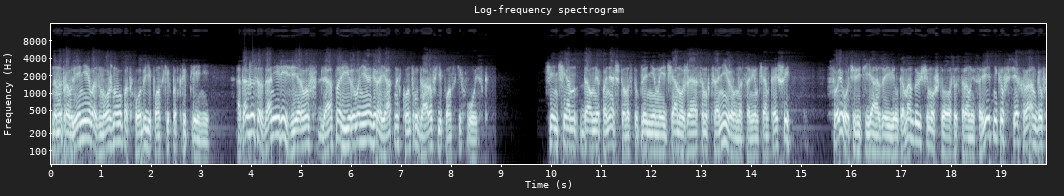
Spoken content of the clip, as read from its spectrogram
на направление возможного подхода японских подкреплений, а также создание резервов для парирования вероятных контрударов японских войск. Чен Чен дал мне понять, что наступление на Ичан уже санкционировано самим Чан Кайши. В свою очередь я заявил командующему, что со стороны советников всех рангов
